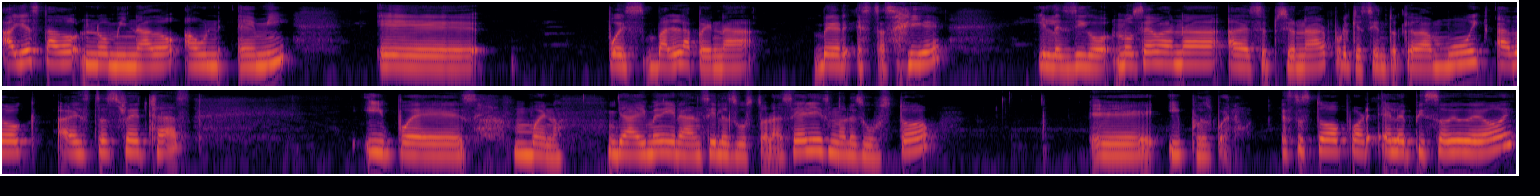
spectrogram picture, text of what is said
haya estado nominado a un Emmy, eh, pues vale la pena ver esta serie. Y les digo, no se van a, a decepcionar porque siento que va muy ad hoc a estas fechas y pues bueno, ya ahí me dirán si les gustó la serie, si no les gustó. Eh, y pues bueno, esto es todo por el episodio de hoy.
